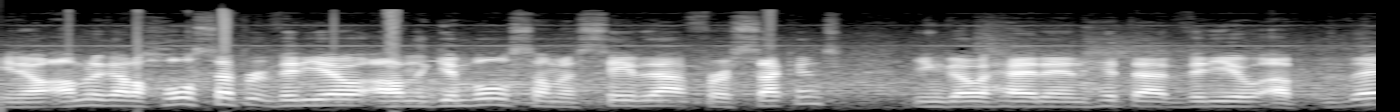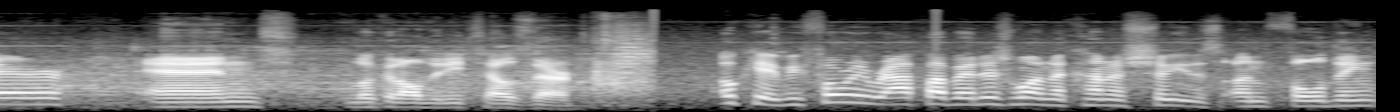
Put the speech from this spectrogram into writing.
you know, I'm gonna got a whole separate video on the gimbal, so I'm gonna save that for a second. You can go ahead and hit that video up there and look at all the details there. Okay, before we wrap up, I just want to kind of show you this unfolding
